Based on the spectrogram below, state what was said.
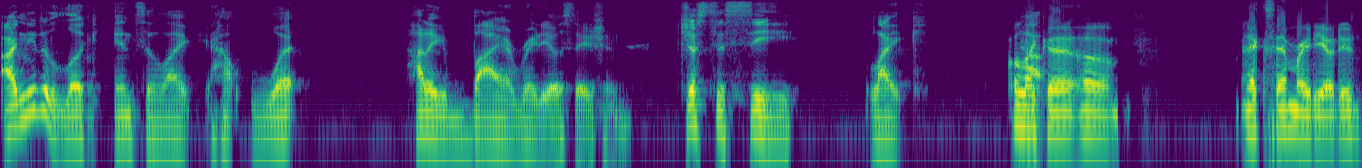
I need to look into like how what, how to buy a radio station, just to see, like, Or like a um, XM radio, dude.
